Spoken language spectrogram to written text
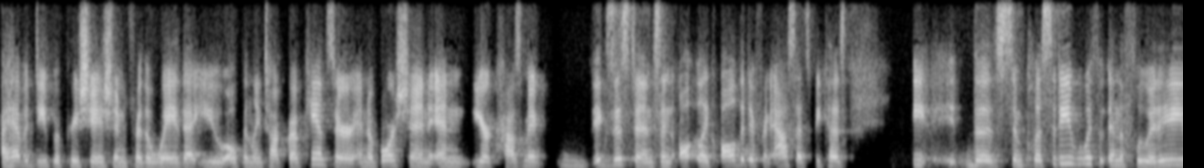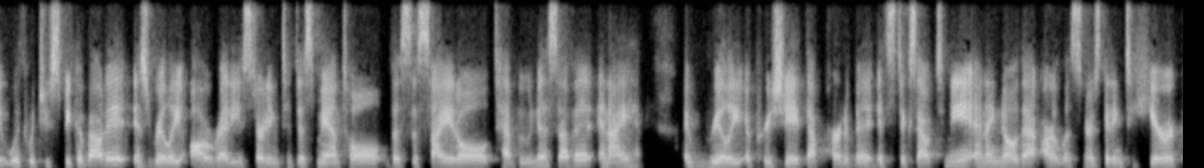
I have a deep appreciation for the way that you openly talk about cancer and abortion and your cosmic existence and all, like all the different assets because the simplicity with and the fluidity with which you speak about it is really already starting to dismantle the societal tabooness of it and i I really appreciate that part of it. It sticks out to me. And I know that our listeners getting to hear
